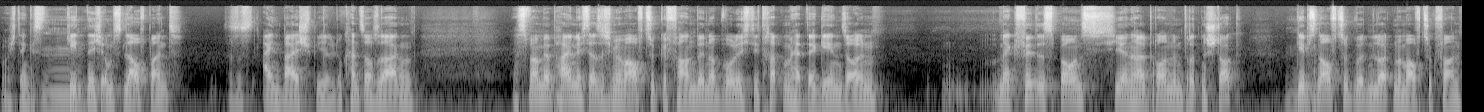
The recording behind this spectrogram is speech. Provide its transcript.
Und ich denke, es mhm. geht nicht ums Laufband. Das ist ein Beispiel. Du kannst auch sagen, es war mir peinlich, dass ich mit dem Aufzug gefahren bin, obwohl ich die Treppen hätte gehen sollen. McFit ist bei uns hier in Heilbronn im dritten Stock. Mhm. Gäbe es einen Aufzug, würden die Leute mit dem Aufzug fahren.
